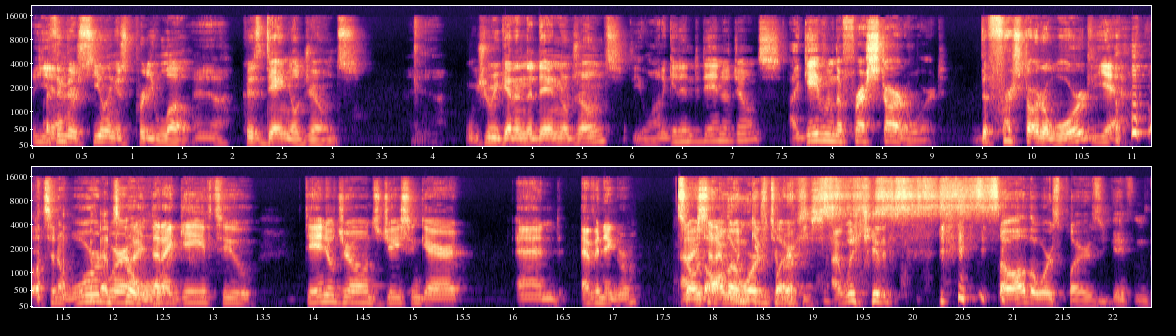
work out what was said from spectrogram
Yeah. I think their ceiling is pretty low yeah. because Daniel Jones. Yeah. Should we get into Daniel Jones? Do you want to get into Daniel Jones? I gave him the Fresh Start Award. The Fresh Start Award? Yeah, it's an award where an I, that I gave to Daniel Jones, Jason Garrett, and Evan Engram. So I said I all give worst to players. I would give it. so all the worst players you gave them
